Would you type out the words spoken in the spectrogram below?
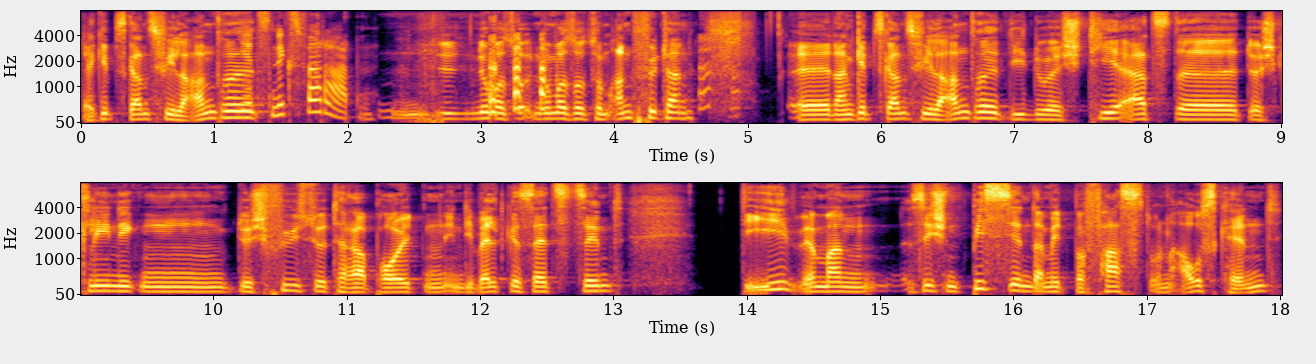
Da gibt es ganz viele andere. Jetzt nichts verraten. Nur mal so, nur mal so zum Anfüttern. Äh, dann gibt es ganz viele andere, die durch Tierärzte, durch Kliniken, durch Physiotherapeuten in die Welt gesetzt sind, die, wenn man sich ein bisschen damit befasst und auskennt,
